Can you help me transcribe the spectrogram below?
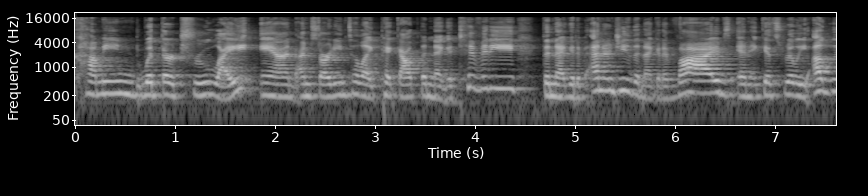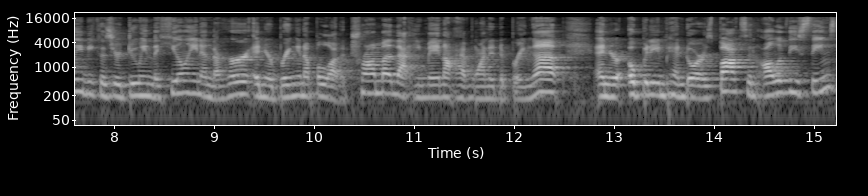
coming with their true light and I'm starting to like pick out the negativity, the negative energy, the negative vibes and it gets really ugly because you're doing the healing and the hurt and you're bringing up a lot of trauma that you may not have wanted to bring up and you're opening Pandora's box and all of these things.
